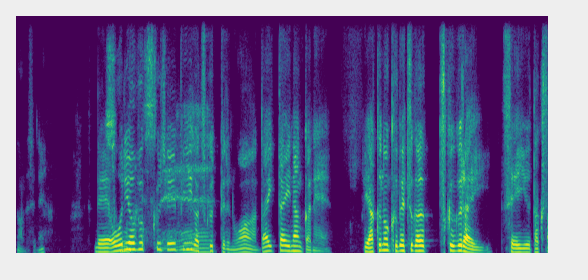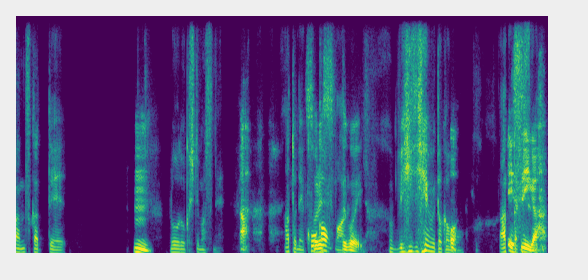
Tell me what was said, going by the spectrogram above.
なんですよね。で、オーディオブック JP が作ってるのは、大体なんかね、役の区別がつくぐらい声優たくさん使ってうん。朗読してますね。あ、あとね、効果音も。すごい。BGM とかもあった SE が。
